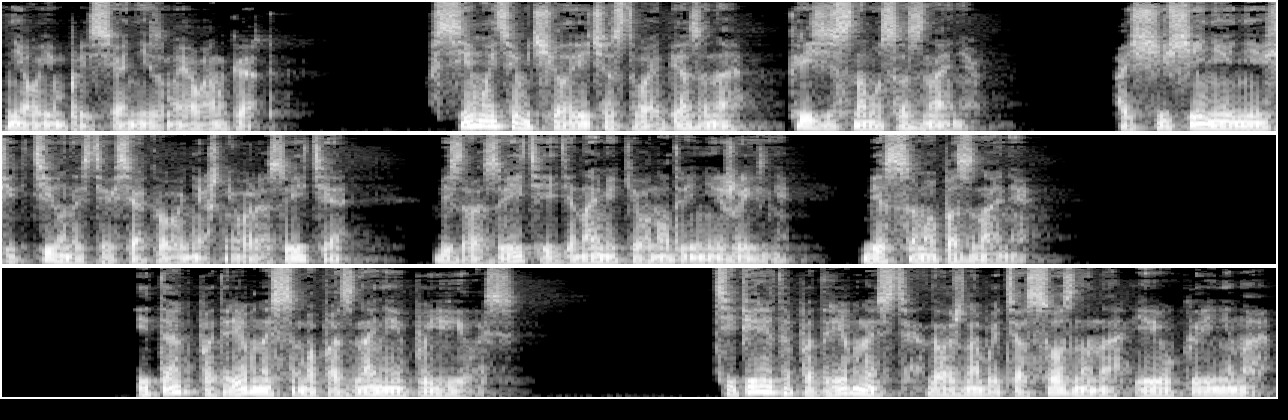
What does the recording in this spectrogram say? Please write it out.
неоимпрессионизм и авангард. Всем этим человечество обязано кризисному сознанию. Ощущение неэффективности всякого внешнего развития без развития и динамики внутренней жизни, без самопознания. Итак, потребность самопознания появилась. Теперь эта потребность должна быть осознана или укоренена.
